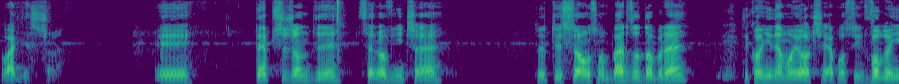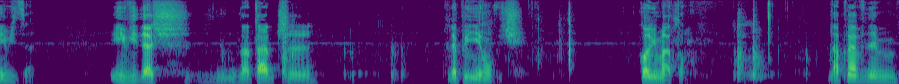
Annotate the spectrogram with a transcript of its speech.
Ładnie strzela. Y, Te przyrządy celownicze, które tu są, są bardzo dobre, tylko nie na moje oczy. Ja po prostu ich w ogóle nie widzę. I widać na tarczy, lepiej nie mówić. Kolimator. Na pewnym,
